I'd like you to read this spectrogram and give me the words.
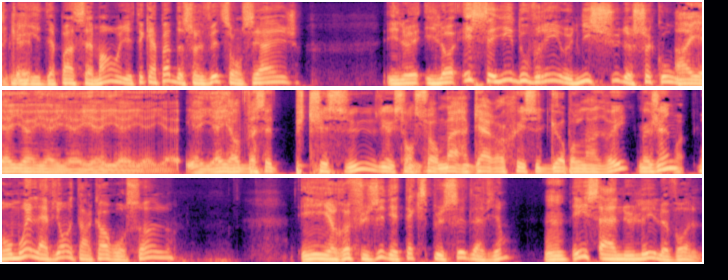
OK. Mais il était pas assez mort. Il était capable de se lever de son siège. Il a, il a essayé d'ouvrir une issue de secours. Aïe, aïe, aïe, aïe, aïe, aïe, aïe, aïe, aïe, aïe, aïe, on devait s'être pitché dessus. Ils sont sûrement garochés sur le gars pour l'enlever, imagine. Ouais. Au moins, l'avion est encore au sol. Et il a refusé d'être expulsé de l'avion. Hein? Et ça a annulé le vol.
